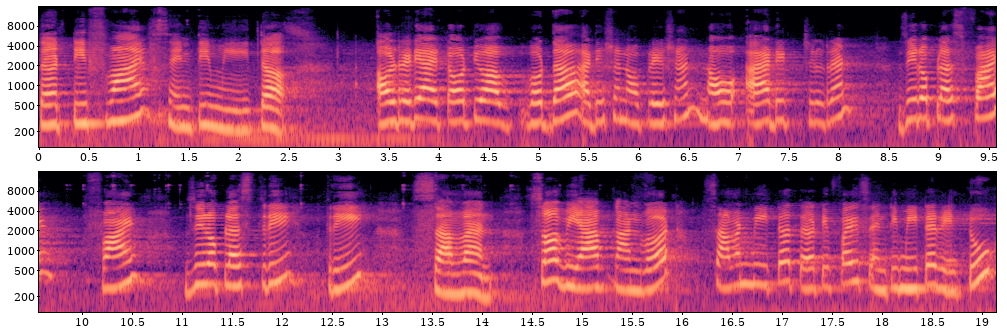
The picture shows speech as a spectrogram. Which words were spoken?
35 centimeter. Already I taught you about the addition operation. Now add it children. 0 plus 5, 5. 0 plus 3, 3, 7. So we have convert 7 meter 35 centimeter into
